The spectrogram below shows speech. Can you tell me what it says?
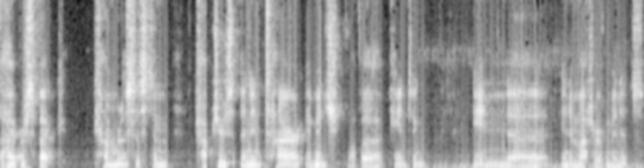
The hyperspec camera system captures an entire image of a painting in, uh, in a matter of minutes.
